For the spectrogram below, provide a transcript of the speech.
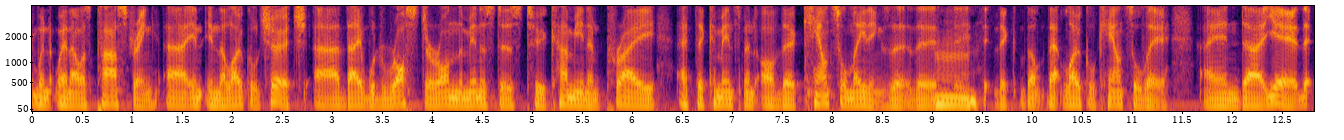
when when I was pastoring uh, in in the local church, uh, they would roster on the ministers to come in and pray at the commencement of the council meetings, the the, the, the, the that local council there, and uh, yeah, th-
